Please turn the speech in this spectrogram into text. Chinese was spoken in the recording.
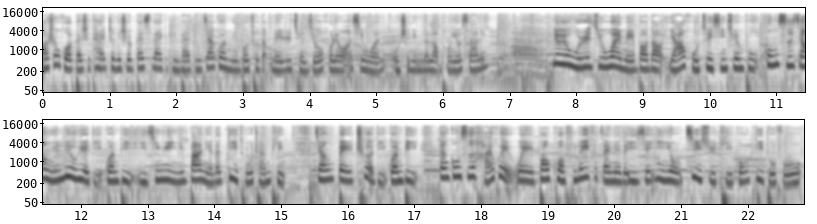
好生活百事泰，这里是 Best Like 品牌独家冠名播出的每日全球互联网新闻，我是你们的老朋友 Sally。六月五日，据外媒报道，雅虎最新宣布，公司将于六月底关闭已经运营八年的地图产品，将被彻底关闭。但公司还会为包括 Flake 在内的一些应用继续提供地图服务。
